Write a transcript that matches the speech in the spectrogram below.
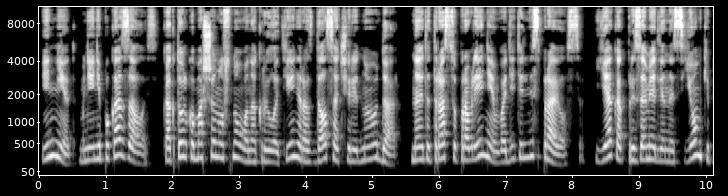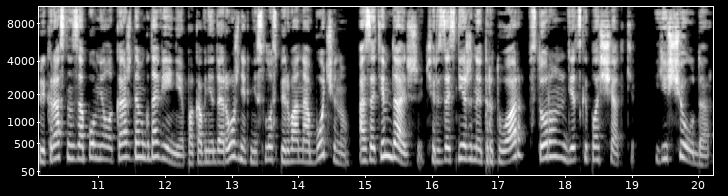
И нет, мне не показалось. Как только машину снова накрыла тень, раздался очередной удар. На этот раз с управлением водитель не справился. Я, как при замедленной съемке, прекрасно запомнила каждое мгновение, пока внедорожник несло сперва на обочину, а затем дальше, через заснеженный тротуар, в сторону детской площадки. Еще удар.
